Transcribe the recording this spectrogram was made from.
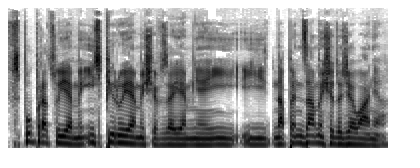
współpracujemy, inspirujemy się wzajemnie i, i napędzamy się do działania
